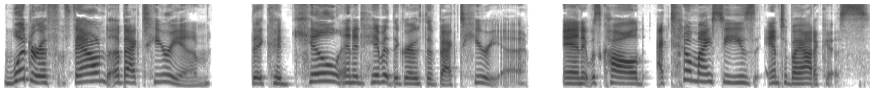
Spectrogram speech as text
Woodruff found a bacterium that could kill and inhibit the growth of bacteria, and it was called Actinomyces antibioticus.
